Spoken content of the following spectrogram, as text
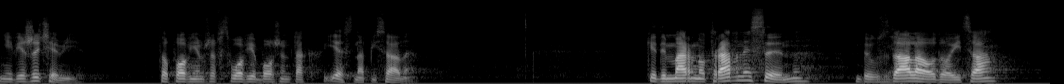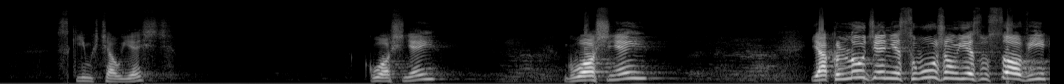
Nie wierzycie mi, to powiem, że w Słowie Bożym tak jest napisane kiedy marnotrawny syn był z dala od ojca, z kim chciał jeść? Głośniej? Głośniej? Jak ludzie nie służą Jezusowi,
